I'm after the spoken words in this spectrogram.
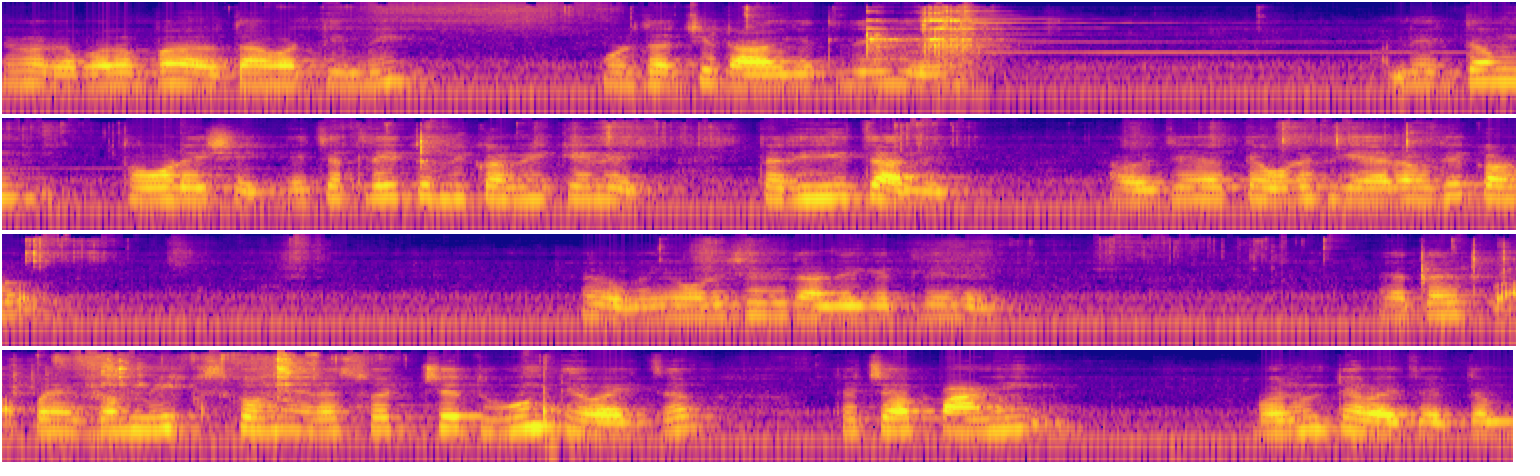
हे बघा बरोबर अर्धा वाटी मी उडदाची डाळ घेतलेली आहे. आणि एकदम थोडेसे ह्याच्यातलेही तुम्ही कमी केले तरीही चालेल. म्हणजे तेवढेच घ्यायला म्हणजे कळ हे बघा एवढेसे मी दाणे घेतलेले आहेत. आता आपण एकदम मिक्स करून याला स्वच्छ धुवून ठेवायचं. त्याच्यावर पाणी भरून ठेवायचं एकदम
